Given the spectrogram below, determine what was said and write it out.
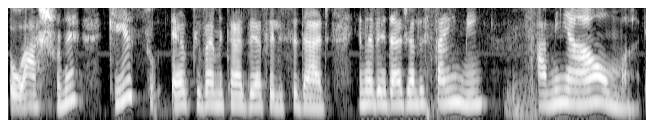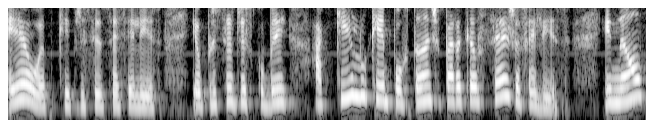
eu acho, né, que isso é o que vai me trazer a felicidade. E na verdade ela está em mim. Uhum. A minha alma, eu é que preciso ser feliz. Eu preciso descobrir aquilo que é importante para que eu seja feliz. E não,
